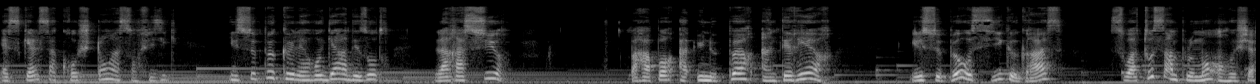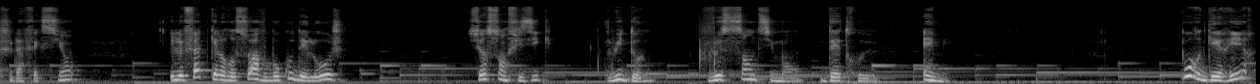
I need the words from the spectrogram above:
est-ce qu'elle s'accroche tant à son physique. Il se peut que les regards des autres la rassurent par rapport à une peur intérieure. Il se peut aussi que Grace soit tout simplement en recherche d'affection. Et le fait qu'elle reçoive beaucoup d'éloges sur son physique lui donne le sentiment d'être aimée. Pour guérir,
